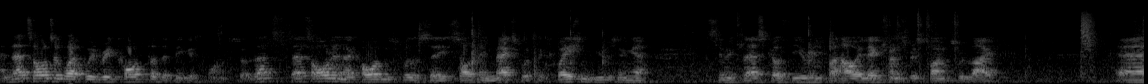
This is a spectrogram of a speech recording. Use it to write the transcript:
And that's also what we record for the biggest ones. So that's, that's all in accordance with, say, solving Maxwell's equation using a semi-classical theory for how electrons respond to light. Uh,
